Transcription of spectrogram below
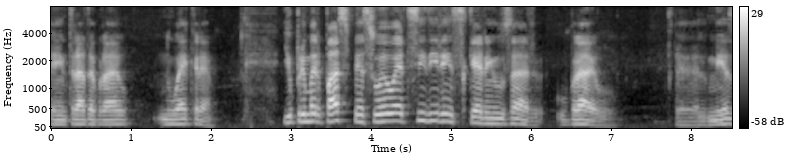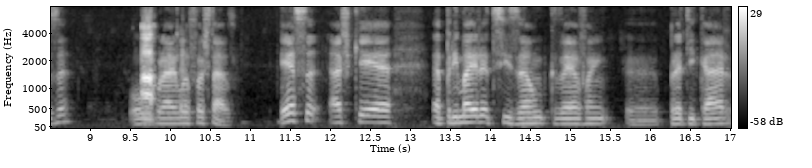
a entrada Braille no ecrã. E o primeiro passo, penso eu, é decidirem se querem usar o Braille uh, mesa ou ah, o Braille okay. afastado. Essa acho que é a primeira decisão que devem uh, praticar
